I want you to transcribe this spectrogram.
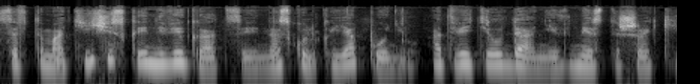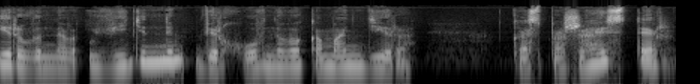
с автоматической навигацией, насколько я понял, ответил Дани вместо шокированного увиденным верховного командира. Госпожа Эстер,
